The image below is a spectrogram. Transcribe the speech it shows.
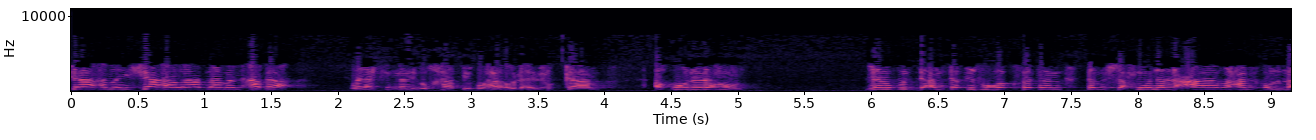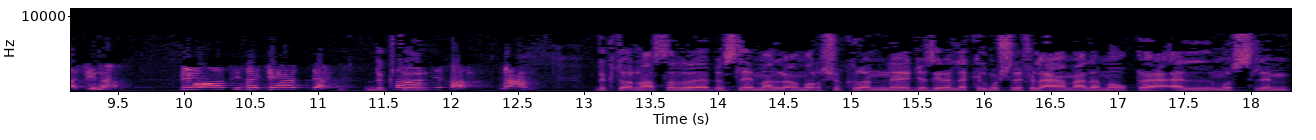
شاء من شاء وأبى من أبى. ولكنني أخاطب هؤلاء الحكام. أقول لهم لا بد أن تقفوا وقفة تمسحون العار عن أمتنا بمواقف جادة دكتور صادقة. نعم. دكتور ناصر بن سليمان العمر شكرا جزيلا لك المشرف العام على موقع المسلم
